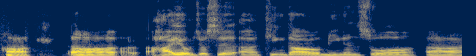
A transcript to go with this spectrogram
哈。呃，还有就是呃，听到明恩说，呃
